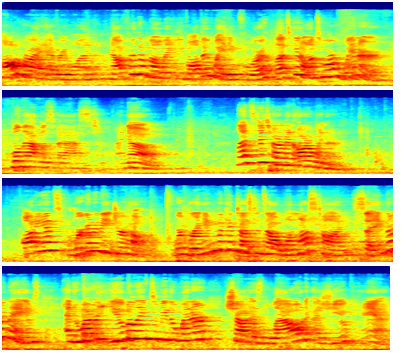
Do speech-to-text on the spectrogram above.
All right, everyone. Now for the moment you've all been waiting for. Let's get on to our winner. Well, that was fast. I know. Let's determine our winner. Audience, we're gonna need your help. We're bringing the contestants out one last time, saying their names, and whoever you believe to be the winner, shout as loud as you can.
